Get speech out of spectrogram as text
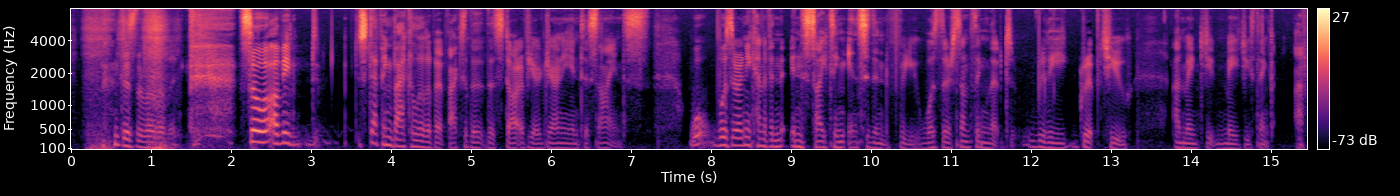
Just a little bit. So, I mean, d- stepping back a little bit, back to the, the start of your journey into science, what, was there any kind of an inciting incident for you? Was there something that really gripped you and made you made you think, I've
